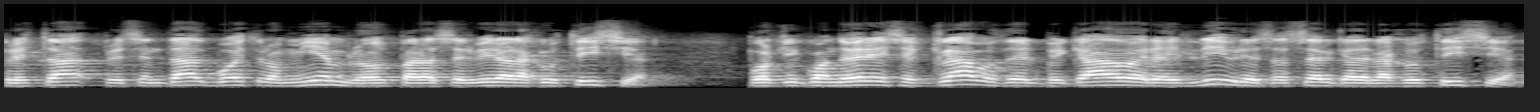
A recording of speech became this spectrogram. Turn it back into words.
presentad vuestros miembros para servir a la justicia. Porque cuando erais esclavos del pecado erais libres acerca de la justicia.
